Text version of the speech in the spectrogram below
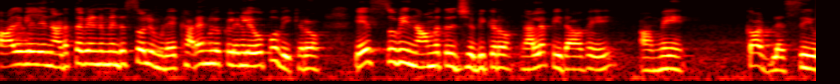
பாதைகளிலே நடத்த வேண்டும் என்று சொல்லி உம்முடைய கரங்களுக்குள் எங்களை ஒப்புவிக்கிறோம். இயேசுவின் நாமத்தில் ஜெபிக்கிறோம். நல்ல பிதாவே அமேன் காட் bless you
